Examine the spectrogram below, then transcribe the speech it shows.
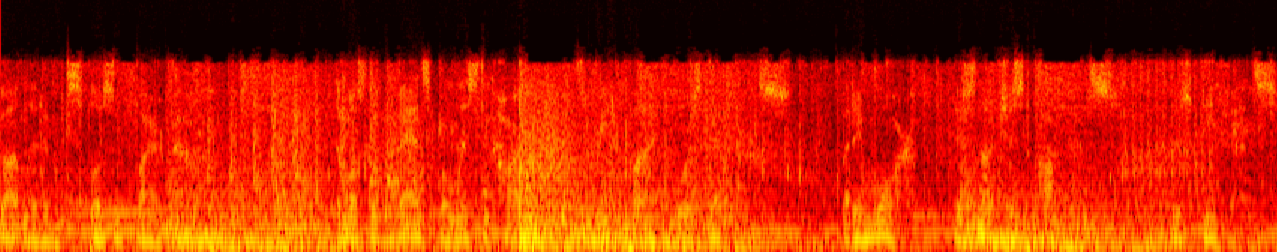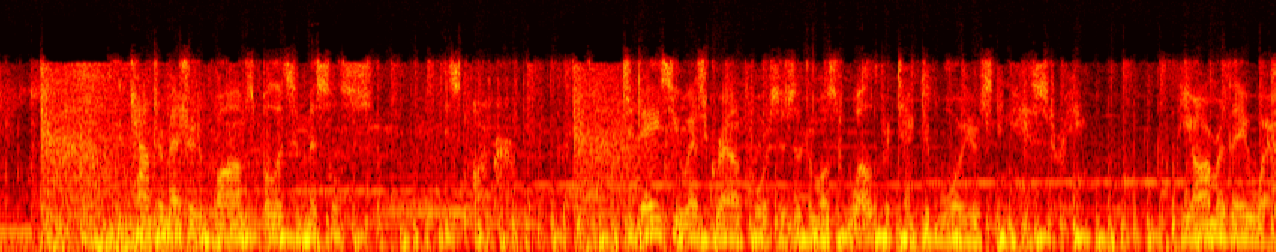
gauntlet of explosive firepower. The most advanced ballistic hardware has redefined war's deadliness. But in war, there's not just offense, there's defense. The countermeasure to bombs, bullets, and missiles is armor. Today's U.S. ground forces are the most well-protected warriors in history. The armor they wear,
